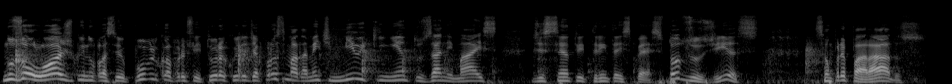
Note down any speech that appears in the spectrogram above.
No zoológico e no passeio público, a prefeitura cuida de aproximadamente 1.500 animais de 130 espécies. Todos os dias são preparados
